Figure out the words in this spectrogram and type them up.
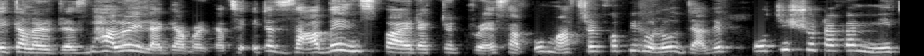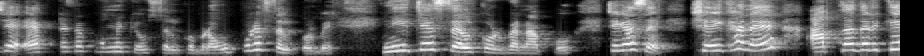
এই কালার ড্রেস ভালোই লাগে আমার কাছে। এটা যাদে ইন্সপায়ার্ড একটা ড্রেস আপু মাস্টার কপি হলো যাদের পঁচিশশো টাকার নিচে এক টাকা কমে কেউ সেল করবে না, উপরে সেল করবে, নিচে সেল করবে না আপু, ঠিক আছে? সেইখানে আপনাদেরকে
